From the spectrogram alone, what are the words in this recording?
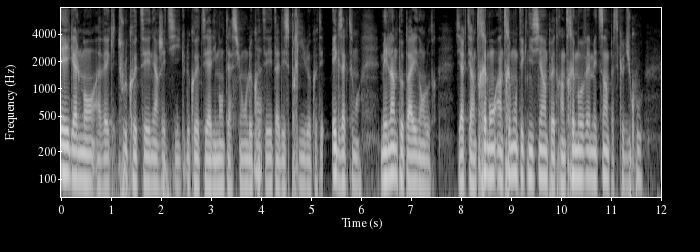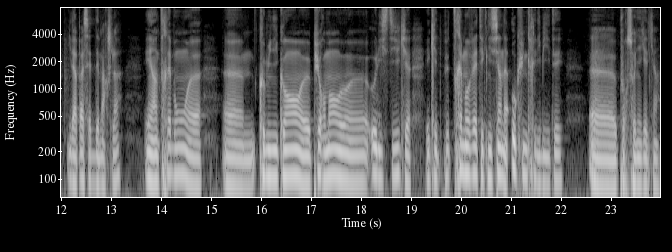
et également avec tout le côté énergétique, le côté alimentation, le côté état d'esprit, le côté exactement. Mais l'un ne peut pas aller dans l'autre. C'est-à-dire que tu es un très bon un très bon technicien peut être un très mauvais médecin parce que du coup, il n'a pas cette démarche là et un très bon euh, euh, communicant euh, purement holistique et qui est très mauvais technicien n'a aucune crédibilité euh, pour soigner quelqu'un.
